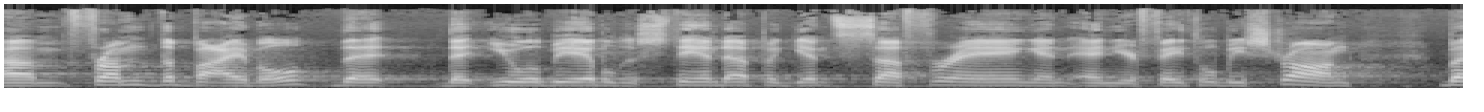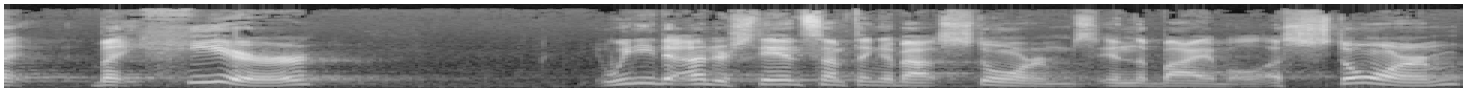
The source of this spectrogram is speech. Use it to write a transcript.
um, from the Bible that, that you will be able to stand up against suffering and, and your faith will be strong. But, but here, we need to understand something about storms in the Bible. A storm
